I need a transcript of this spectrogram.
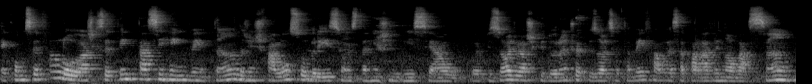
é como você falou, eu acho que você tem que estar tá se reinventando. A gente falou sobre isso antes da gente iniciar o episódio. Eu acho que durante o episódio você também falou essa palavra inovação.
